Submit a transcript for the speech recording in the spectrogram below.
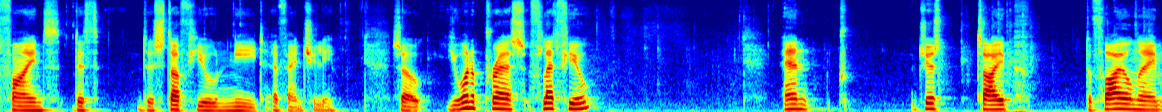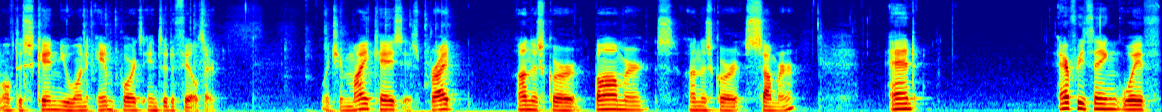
find the, th the stuff you need eventually. So you want to press flat view and just type the file name of the skin you want to import into the filter, which in my case is Brite underscore bomber underscore summer. And everything with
